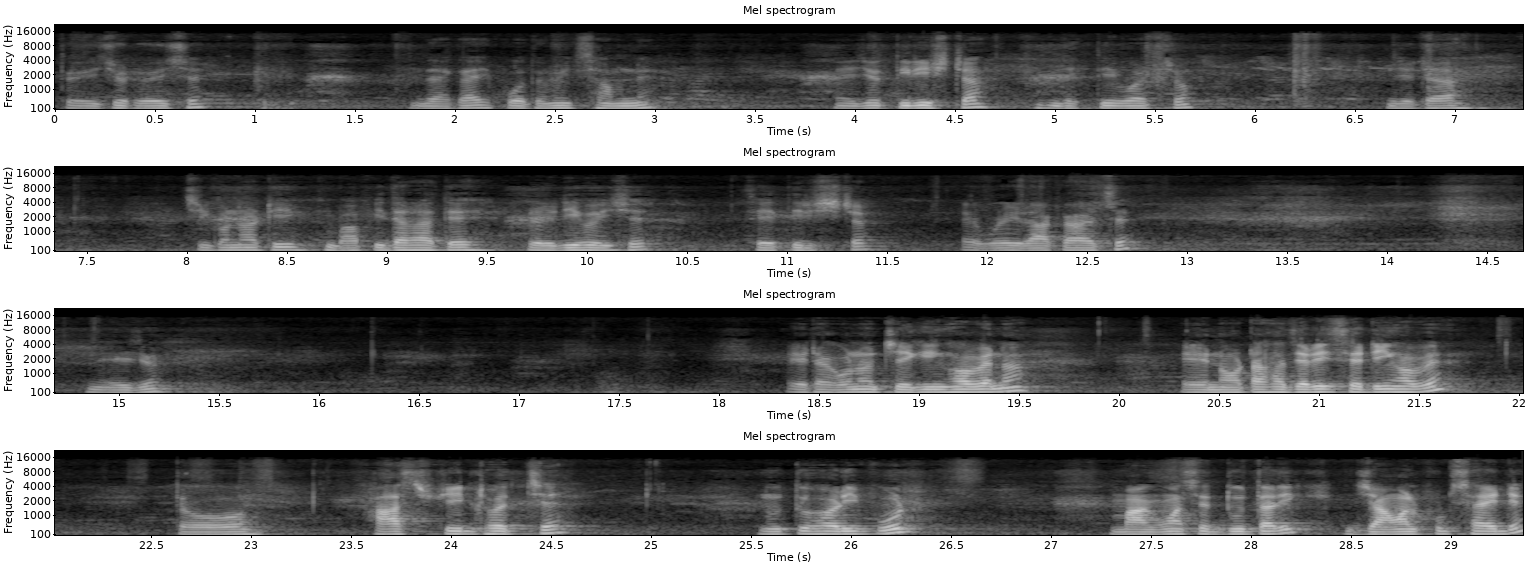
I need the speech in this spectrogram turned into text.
তো এই যে রয়েছে, দেখাই প্রথমেই সামনে। এই যে তিরিশটা, দেখতেই পাচ্ছ, যেটা চিকনাটি বাপিদার হাতে রেডি হয়েছে, সেই তিরিশটা, একবারই রাখা আছে। এই যে এটা কোনো চেকিং হবে না। এ নটা হাজারই সেটিং হবে। তো ফার্স্ট ফিল্ড হচ্ছে নতু হরিপুর মাঘ মাসের দু তারিখ, জামালপুর সাইডে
